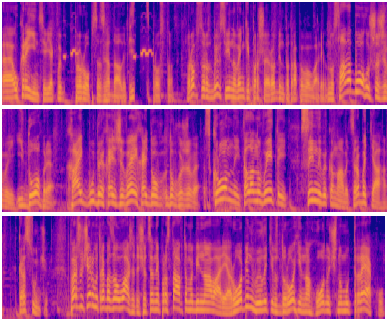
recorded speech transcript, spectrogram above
е, українців, як ви про Робса згадали. Просто. Робс розбив свій новенький Порше. Робін потрапив в аварію. Ну слава Богу, що живий. І добре. Хай буде, хай живе і хай дов, довго живе. Скромний, талановитий, сильний виконавець, роботяга. Красунчик. В першу чергу треба зауважити, що це не проста автомобільна аварія. Робін вилетів з дороги на гоночному треку.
